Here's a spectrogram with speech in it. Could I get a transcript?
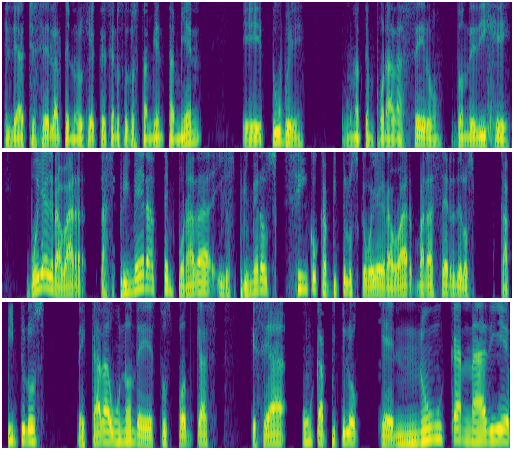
el de HC, la tecnología crece nosotros también, también eh, tuve una temporada cero donde dije, voy a grabar las primeras temporadas y los primeros cinco capítulos que voy a grabar van a ser de los capítulos de cada uno de estos podcasts que sea un capítulo que nunca nadie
